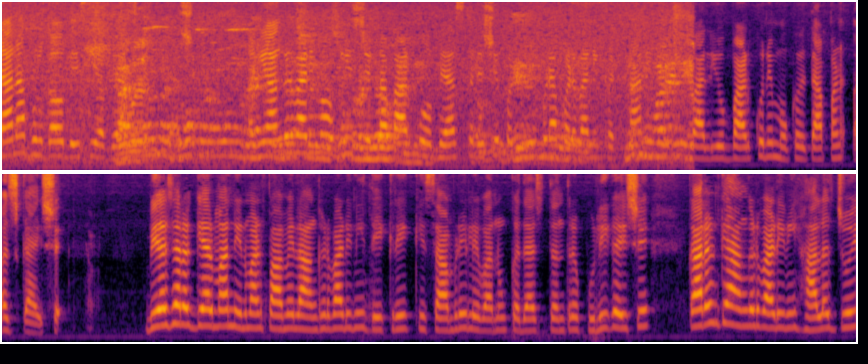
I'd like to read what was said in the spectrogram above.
નાના ભૂલકાઓ બેસી અભ્યાસ અહીં આંગણવાડીમાં ઓગણીસ જેટલા બાળકો અભ્યાસ કરે છે, પણ પોપડા પડવાની ઘટનાને વાલીઓ બાળકોને મોકલતા પણ અચકાય છે. બે હજાર અગિયારમાં નિર્માણ પામેલા આંગણવાડીની દેખરેખ કે સાંભળી લેવાનું કદાચ તંત્ર ભૂલી ગઈ છે, કારણ કે આંગણવાડીની હાલત જોઈ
